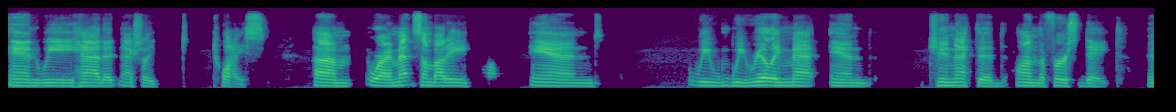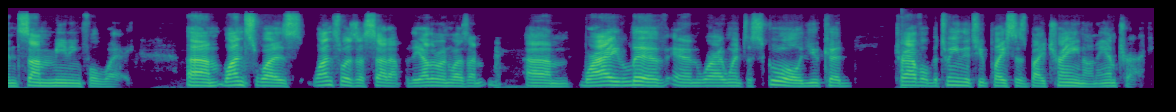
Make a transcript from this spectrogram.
and we had it actually t- twice. Um where I met somebody and we we really met and connected on the first date in some meaningful way. Um, once was once was a setup. The other one was um, um, where I live and where I went to school. You could travel between the two places by train on Amtrak,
